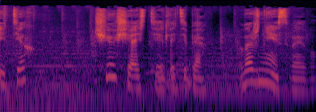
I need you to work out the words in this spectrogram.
и тех, чье счастье для тебя важнее своего.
